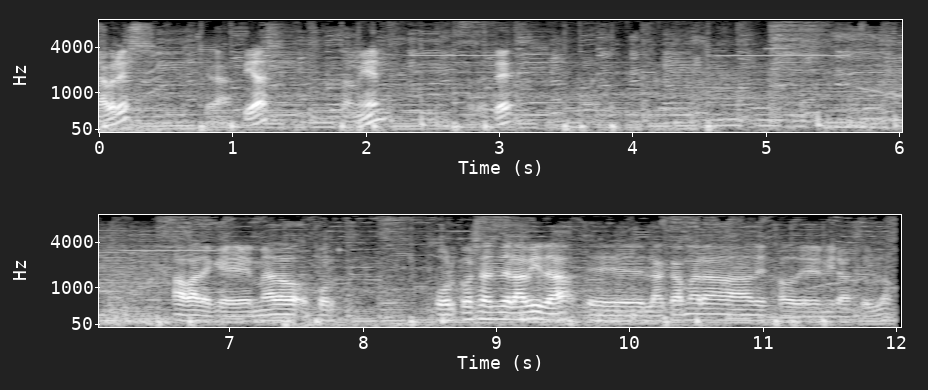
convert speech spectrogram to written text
¿Me abres? Gracias. También. Vete. Ah, vale, que me ha dado... Por, por cosas de la vida, eh, la cámara ha dejado de mirar hacia un lado.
